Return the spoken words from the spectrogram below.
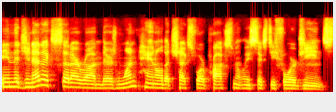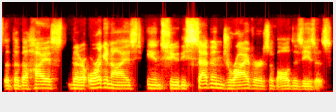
in the genetics that I run, there's one panel that checks for approximately 64 genes, that the, the highest that are organized into the seven drivers of all diseases.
